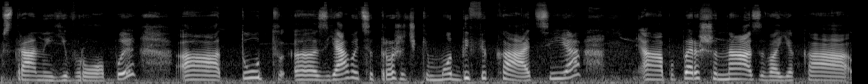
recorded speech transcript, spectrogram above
В страни Європи тут е, з'явиться трошечки модифікація. По-перше, назва, яка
